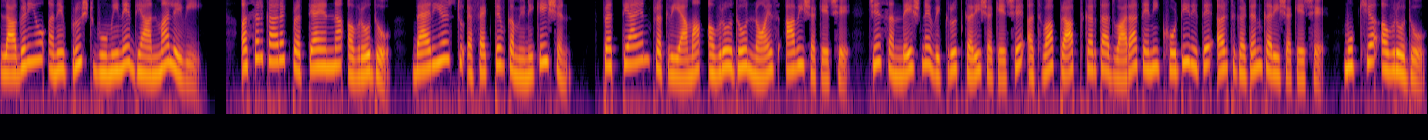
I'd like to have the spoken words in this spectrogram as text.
લાગણીઓ અને પૃષ્ઠભૂમિને ધ્યાનમાં લેવી. અસરકારક પ્રત્યાયનના અવરોધો બેરિયર્સ ટુ એફેક્ટિવ કમ્યુનિકેશન પ્રત્યાયન પ્રક્રિયામાં અવરોધો નોઇઝ આવી શકે છે, જે સંદેશને વિકૃત કરી શકે છે અથવા પ્રાપ્તકર્તા દ્વારા તેની ખોટી રીતે અર્થઘટન કરી શકે છે. મુખ્ય અવરોધો.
